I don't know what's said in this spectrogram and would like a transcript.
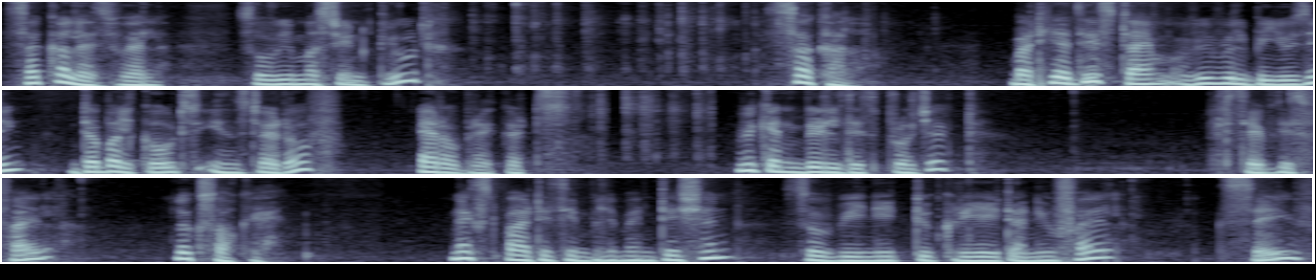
circle as well. So we must include circle. But here this time we will be using double quotes instead of arrow brackets. We can build this project. Let's save this file. Looks okay. Next part is implementation. So we need to create a new file. Save.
